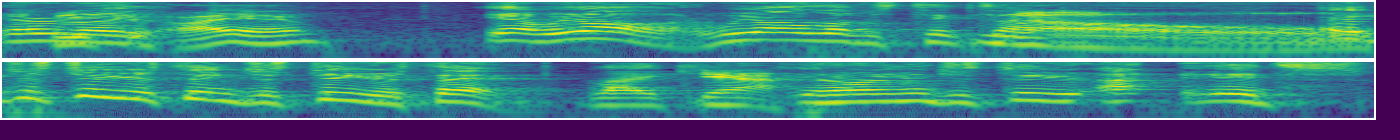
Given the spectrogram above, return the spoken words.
Everybody. too. I am. Yeah, we all are. We all love his TikTok. No. Hey, just do your thing. Just do your thing. Like, Yeah. you know what I mean? Just do your. It's.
